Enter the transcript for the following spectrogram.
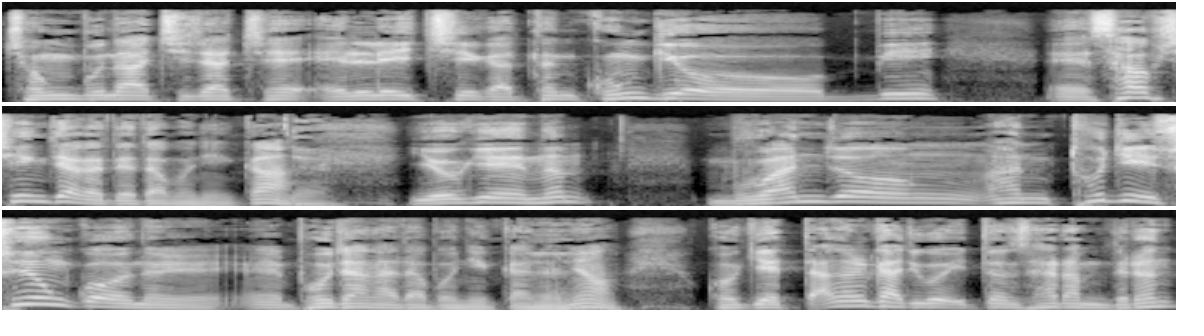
정부나 지자체, LH 같은 공기업이 에, 사업 시행자가 되다 보니까 네. 여기에는 무한정한 토지 수용권을 에, 보장하다 보니까는요. 네. 거기에 땅을 가지고 있던 사람들은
